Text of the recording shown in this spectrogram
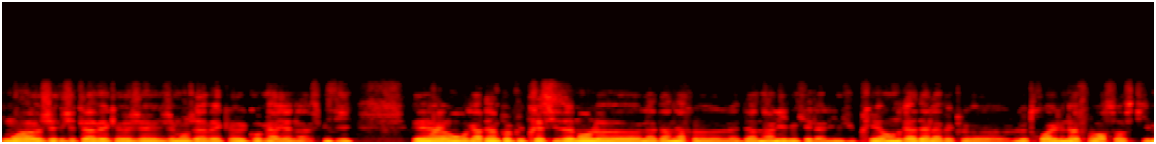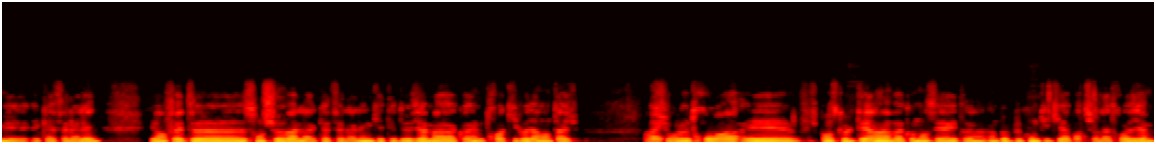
moi j'étais avec, j'ai mangé avec Go Merienne ce midi. Et on regardait un peu plus précisément le, la, dernière, la dernière ligne, qui est la ligne du prix à André Adel avec le, le 3 et le 9, Wars of Steam et, et Castle Allen. Et en fait, son cheval, la Castle Allen, qui était deuxième, a quand même 3 kilos d'avantage sur le 3. Et je pense que le terrain va commencer à être un, peu plus compliqué à partir de la troisième.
